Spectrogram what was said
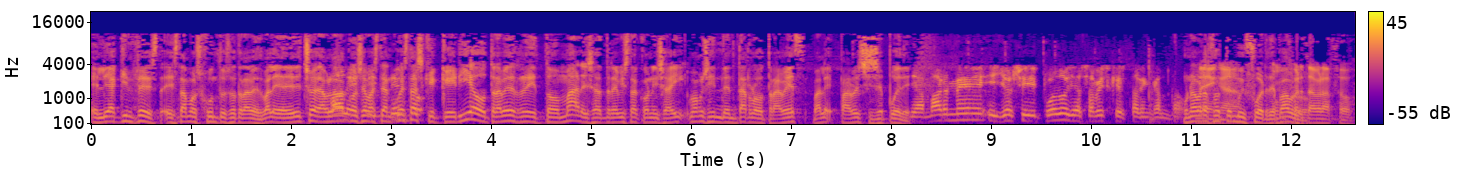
el día 15 est- estamos juntos otra vez, ¿vale? De hecho, he hablado Vale, con Sebastián intento- Cuestas que quería otra vez retomar esa entrevista con Isaí. Vamos a intentarlo otra vez, ¿vale? Para ver si se puede. Llamarme y yo si puedo ya sabéis que estaré encantado. Un abrazote Venga, muy fuerte, un Pablo. fuerte abrazo.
